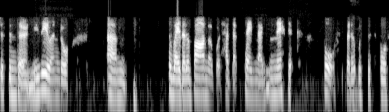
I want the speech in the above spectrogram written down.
Jacinda in New Zealand or um, the way that Obama would have that same magnetic force, but it was this force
